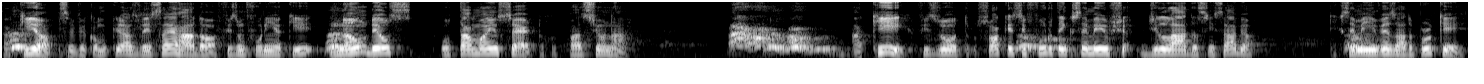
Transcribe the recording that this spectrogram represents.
Aqui, ó, pra você ver como que às vezes sai errado, ó. Fiz um furinho aqui, não deu o tamanho certo pra acionar. Aqui, fiz outro. Só que esse furo tem que ser meio de lado, assim, sabe, ó? Tem que ser meio envezado. Por quê?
